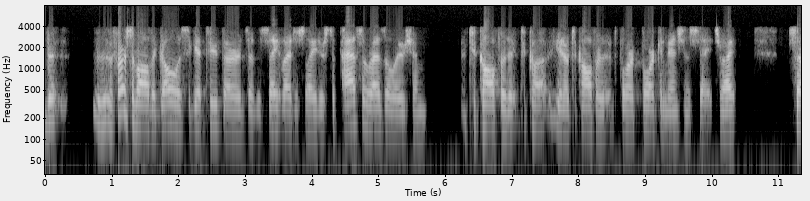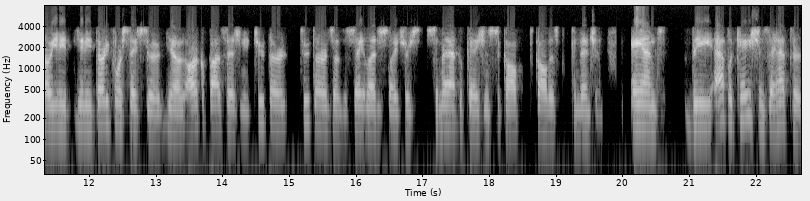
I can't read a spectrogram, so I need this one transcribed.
the first of all, the goal is to get two thirds of the state legislators to pass a resolution to call for the to call you know to call for the, for for convention states, right? So you need you need 34 states to you know Article Five says you need two thirds two thirds of the state legislatures submit applications to call to call this convention, and the applications they have to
